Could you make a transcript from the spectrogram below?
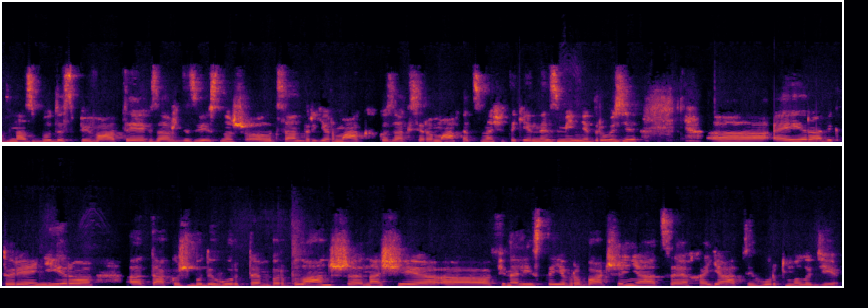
В нас буде співати, як завжди, звісно ж, Олександр Єрмак, Козак Сіромаха. Це наші такі незмінні друзі. Ейра, Вікторія Ніро. Також буде гурт Тембер Бланш. Наші е, фіналісти Євробачення це Хаят і гурт Молоді.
